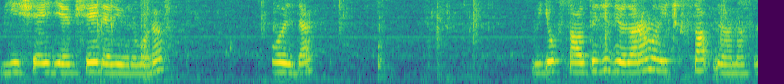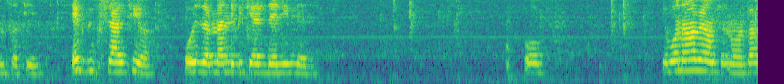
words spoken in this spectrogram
bir şey diye bir şey deniyorum onu. O yüzden video kısaltıcı diyorlar ama hiç kısaltmıyor anasını satayım. Hep yükseltiyor. O yüzden ben de bir kere deneyeyim dedim. Hop. Ya ne yapıyorsun sen orada?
